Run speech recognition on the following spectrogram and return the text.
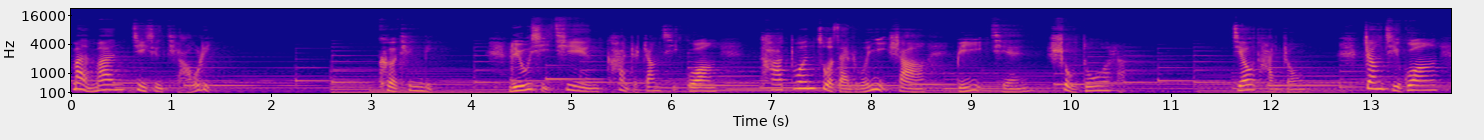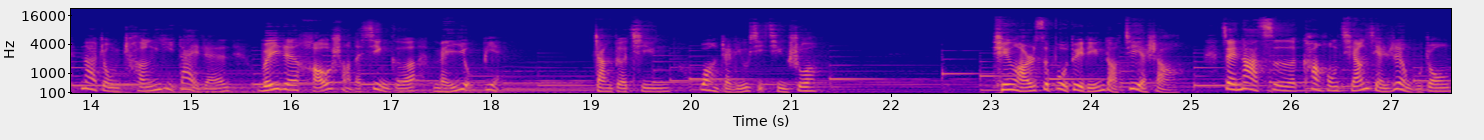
慢慢进行调理。客厅里，刘喜庆看着张启光。他端坐在轮椅上，比以前瘦多了。交谈中，张启光那种诚意待人、为人豪爽的性格没有变。张德清望着刘喜庆说：“听儿子部队领导介绍，在那次抗洪抢险任务中，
